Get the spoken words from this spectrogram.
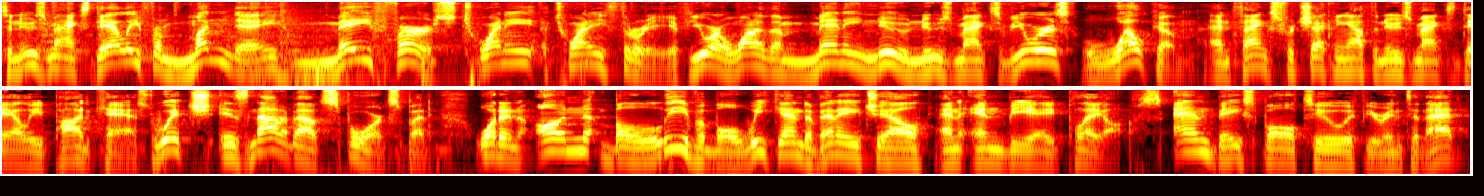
to Newsmax Daily from Monday, May 1st, 2023. If you are one of the many new Newsmax viewers, welcome and thanks for checking out the Newsmax Daily podcast, which is not about sports, but what an unbelievable weekend of NHL and NBA playoffs, and baseball too, if you're into that.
